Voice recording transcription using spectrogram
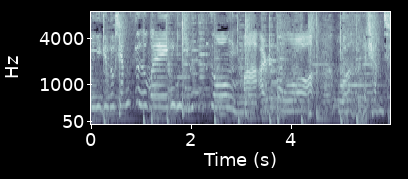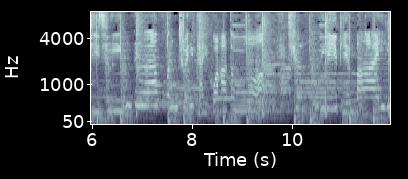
一路相思为你纵马而过我唱起情歌风吹开花朵这一片白。云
